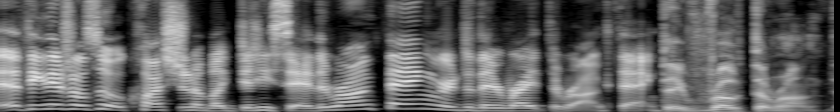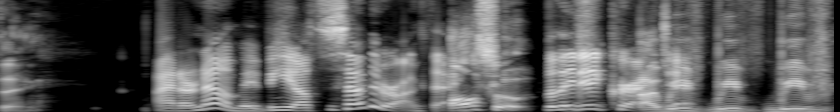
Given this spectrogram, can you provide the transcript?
I think there's also a question of like, did he say the wrong thing or did they write the wrong thing? They wrote the wrong thing. I don't know. Maybe he also said the wrong thing. Also, but they did correct I, it. we've we've we've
